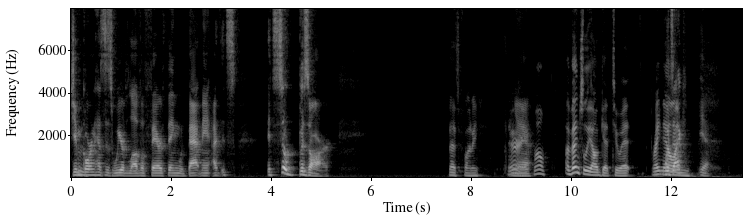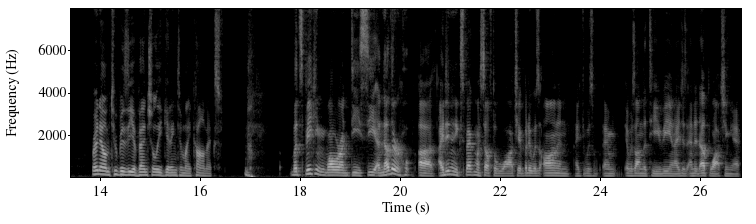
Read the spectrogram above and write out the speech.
Jim Gordon has this weird love affair thing with Batman. I, it's it's so bizarre. That's funny. All right. Yeah. Well, eventually I'll get to it. Right now, I'm, yeah. right now I'm too busy eventually getting to my comics. But speaking while we're on DC, another uh, I didn't expect myself to watch it, but it was on and I was and it was on the TV, and I just ended up watching it.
